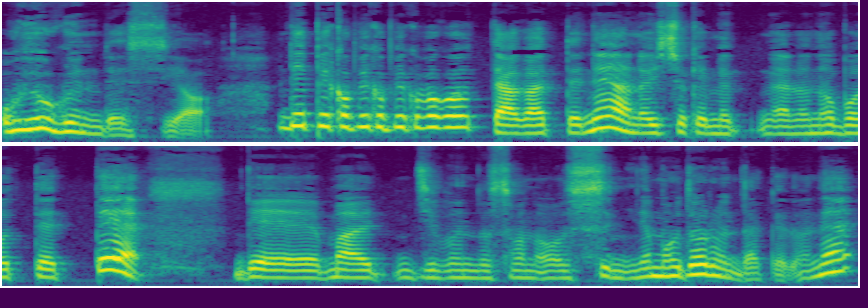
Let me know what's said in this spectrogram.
泳ぐんですよ。で、ペコペコペコペコって上がってね、あの、一生懸命、あの、登ってって、で、まあ、自分のその巣にね、戻るんだけどね。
